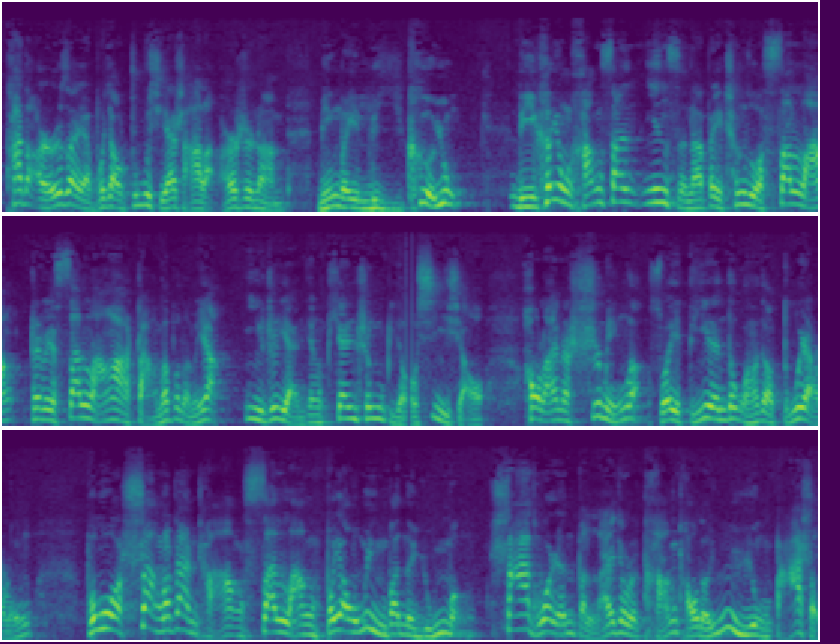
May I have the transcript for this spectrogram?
他的儿子也不叫朱邪啥了，而是呢名为李克用。李克用行三，因此呢被称作三郎。这位三郎啊，长得不怎么样，一只眼睛天生比较细小，后来呢失明了，所以敌人都管他叫独眼龙。不过上了战场，三郎不要命般的勇猛。沙陀人本来就是唐朝的御用打手，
